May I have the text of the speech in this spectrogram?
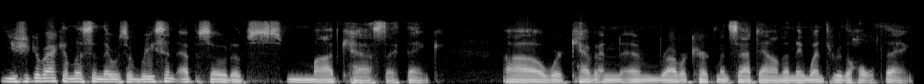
you should go back and listen. There was a recent episode of Smodcast, I think, uh, where Kevin and Robert Kirkman sat down and they went through the whole thing,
